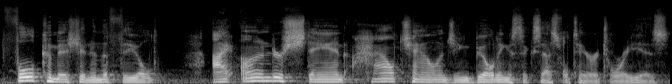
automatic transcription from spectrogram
full commission in the field, I understand how challenging building a successful territory is.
